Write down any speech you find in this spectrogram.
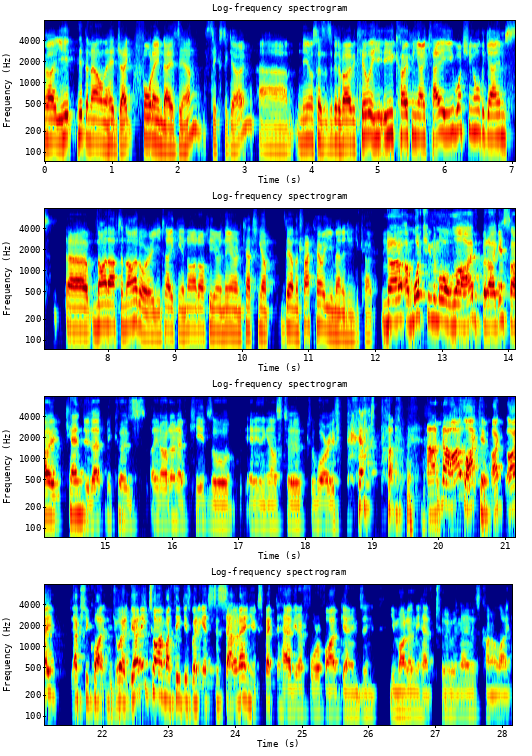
Uh, you hit, hit the nail on the head, Jake. 14 days down, six to go. Uh, Niall says it's a bit of overkill. Are you, are you coping okay? Are you watching all the games uh, night after night, or are you taking a night off here and there and catching up down the track? How are you managing to cope? No, I'm watching them all live, but I guess I can do that because you know I don't have kids or anything else to, to worry about. But uh, no, I like it. I, I actually quite enjoy it. The only time I think is when it gets to Saturday and you expect to have you know four or five games and you might only have two, and then it's kind of like,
